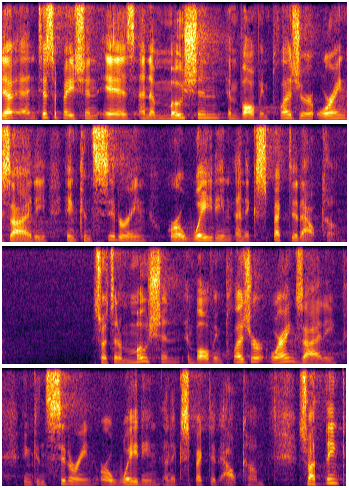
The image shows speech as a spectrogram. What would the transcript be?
anticipation is an emotion involving pleasure or anxiety in considering or awaiting an expected outcome. So it's an emotion involving pleasure or anxiety in considering or awaiting an expected outcome. So I think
